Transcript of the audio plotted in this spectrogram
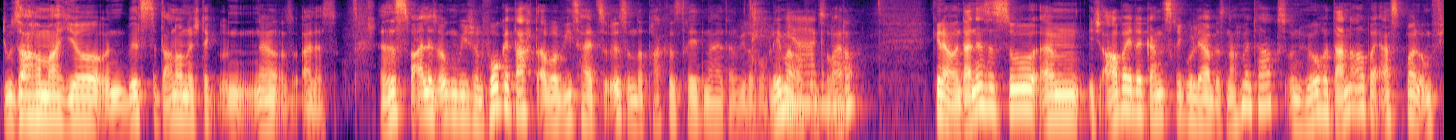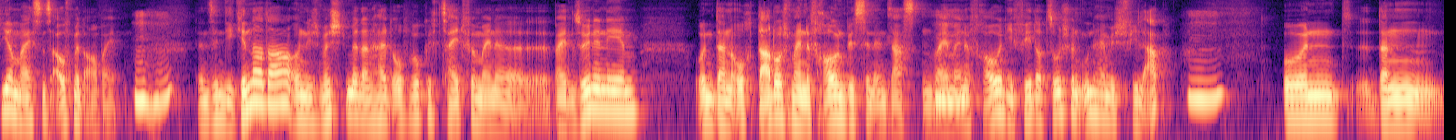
Du sag mal hier und willst du da noch eine Steck und ne, also alles. Das ist zwar alles irgendwie schon vorgedacht, aber wie es halt so ist, in der Praxis treten halt dann wieder Probleme Ja, auf und so genau. weiter. Genau, und dann ist es so, ähm, ich arbeite ganz regulär bis nachmittags und höre dann aber erstmal um vier meistens auf mit Arbeiten. Mhm. Dann sind die Kinder da und ich möchte mir dann halt auch wirklich Zeit für meine beiden Söhne nehmen und dann auch dadurch meine Frau ein bisschen entlasten, weil meine Frau, die federt so schon unheimlich viel ab. Und dann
